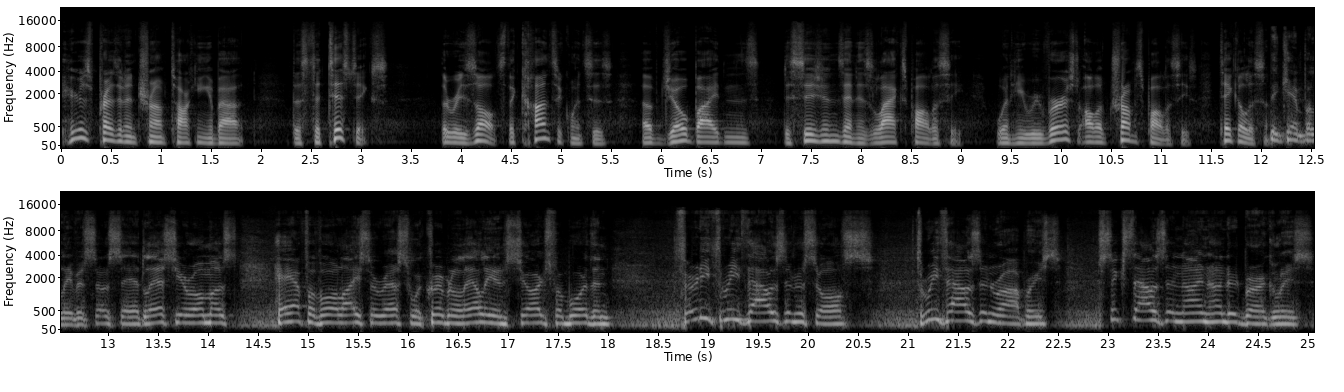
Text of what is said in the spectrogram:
here's President Trump talking about the statistics, the results, the consequences of Joe Biden's decisions and his lax policy when he reversed all of Trump's policies. Take a listen. They can't believe it. So sad. Last year, almost half of all ICE arrests were criminal aliens charged for more than 33,000 assaults, 3,000 robberies, 6,900 burglaries,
